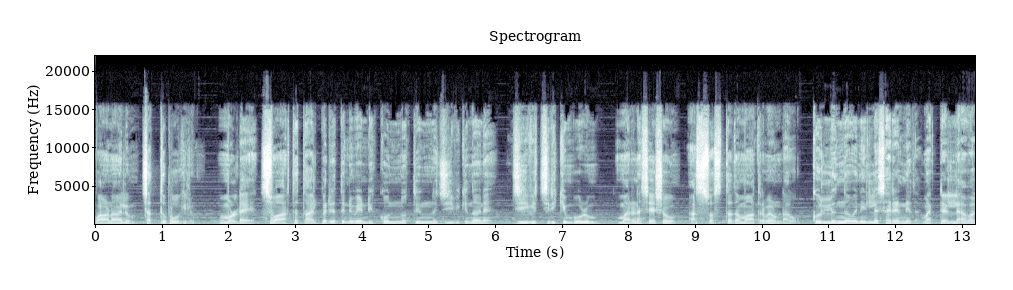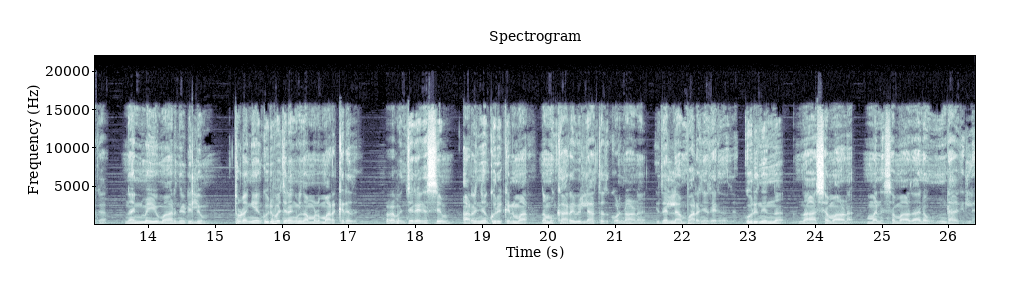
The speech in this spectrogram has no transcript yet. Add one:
വാണാലും ചത്തുപോകിലും. നമ്മളുടെ സ്വാർത്ഥ താല്പര്യത്തിന് വേണ്ടി കൊന്നു തിന്നു ജീവിക്കുന്നവന് ജീവിച്ചിരിക്കുമ്പോഴും മരണശേഷവും അസ്വസ്ഥത മാത്രമേ ഉണ്ടാകൂ കൊല്ലുന്നവനില്ല ശരണ്യത. മറ്റെല്ലാ വക നന്മയുമാർന്നിടിലും തുടങ്ങിയ ഗുരുവചനങ്ങൾ നമ്മൾ മറക്കരുത്. പ്രപഞ്ച രഹസ്യം അറിഞ്ഞ ഗുരുക്കന്മാർ നമുക്ക് അറിവില്ലാത്തത് കൊണ്ടാണ് ഇതെല്ലാം പറഞ്ഞു തരുന്നത്. ഗുരു നിന്ന് നാശമാണ് മനസമാധാനം ഉണ്ടാകില്ല.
